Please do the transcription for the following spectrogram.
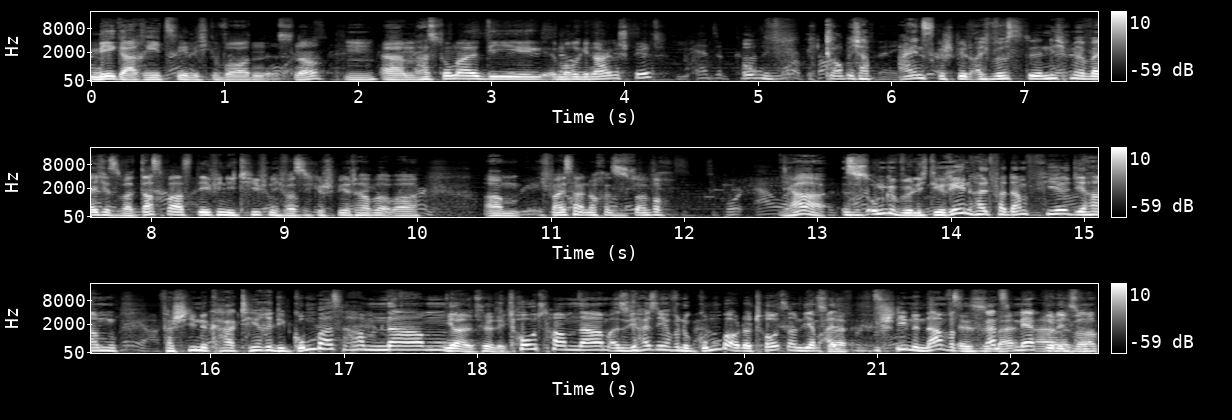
mega redselig geworden ist. Ne? Mhm. Ähm, hast du mal die im Original gespielt? Oh, ich glaube, ich habe eins gespielt, aber ich wüsste nicht mehr welches war. Das war es definitiv nicht, was ich gespielt habe, aber ähm, ich weiß halt noch, es ist einfach. Ja, es ist ungewöhnlich. Die reden halt verdammt viel. Die haben verschiedene Charaktere. Die Gumbas haben Namen. Ja, natürlich. Die Toads haben Namen. Also die heißen nicht einfach nur Gumba oder Toads, sondern die haben alle verschiedene Namen, was ganz war- merkwürdig äh, das war. war.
